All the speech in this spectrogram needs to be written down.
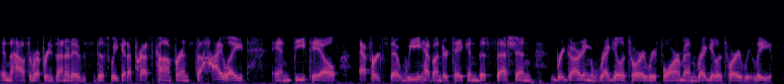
in the House of Representatives this week at a press conference to highlight and detail efforts that we have undertaken this session regarding regulatory reform and regulatory relief.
